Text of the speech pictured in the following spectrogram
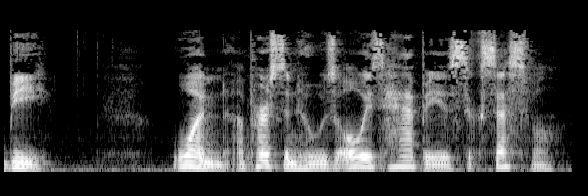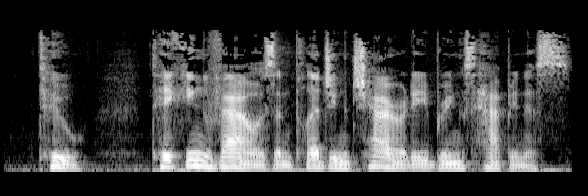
B. 1. A person who is always happy is successful. 2. Taking vows and pledging charity brings happiness.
